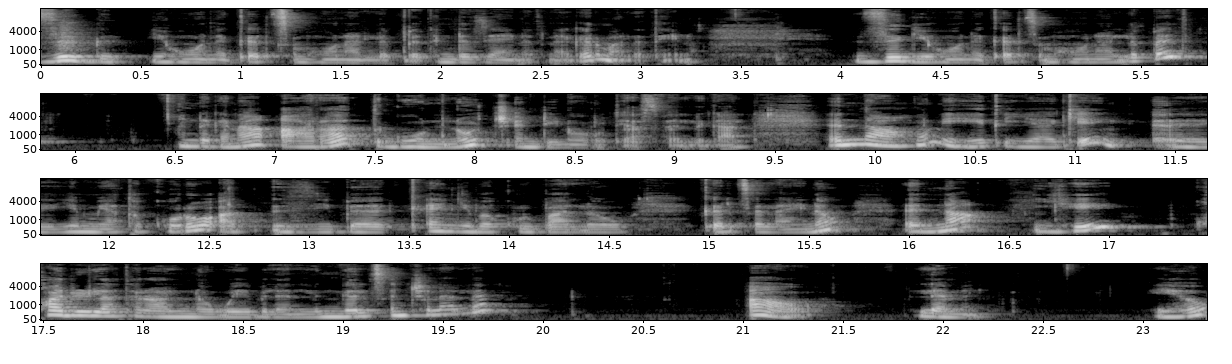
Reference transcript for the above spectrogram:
ዝግ የሆነ ቅርጽ መሆን አለበት። እንደዚህ አይነት ነገር ማለት ነው። ዝግ የሆነ ቅርጽ መሆን አለበት። እንደገና አራት ጎኖች እንዲኖሩት ያስፈልጋል። እና አሁን ይሄ ጥያቄ የሚያተኮረው እዚህ በቀኝ በኩል ባለው ቅርጽ ላይ ነው እና ይሄ quadrilateral ነው ወይ ብለን ልንገልጽ እንችላለን? አዎ። ለምን? ይኸው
